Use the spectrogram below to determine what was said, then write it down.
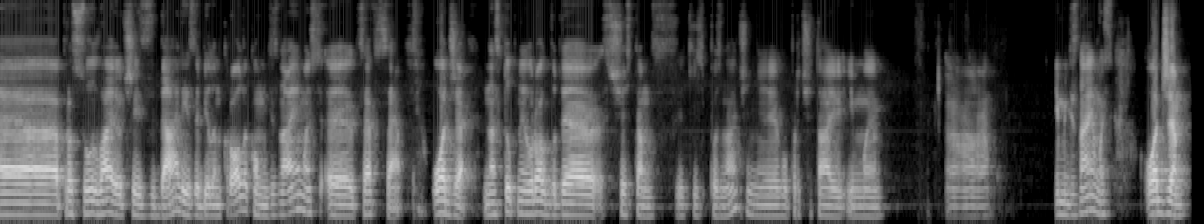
е- просуваючись далі за білим кроликом, дізнаємось е- це все. Отже, наступний урок буде щось там, якісь позначення, я його прочитаю, і ми, е- і ми дізнаємось. Отже,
